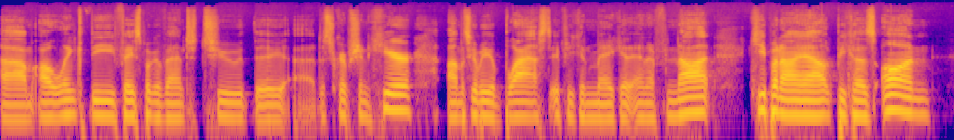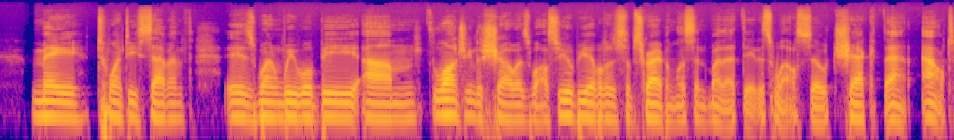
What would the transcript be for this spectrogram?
Um, I'll link the Facebook event to the uh, description here. Um, it's going to be a blast if you can make it. And if not, keep an eye out because on May 27th is when we will be um, launching the show as well. So you'll be able to subscribe and listen by that date as well. So check that out.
